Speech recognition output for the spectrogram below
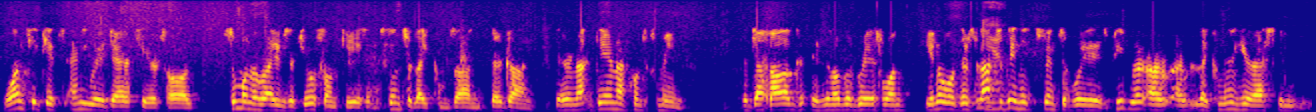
Once it gets anywhere dark here at all, someone arrives at your front gate and a sensor light comes on. They're gone. They're not. They're not going to come in. The dog is another great one. You know, there's lots Yeah. of inexpensive ways. People are, are, are like coming in here asking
